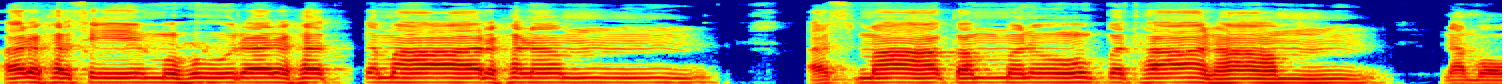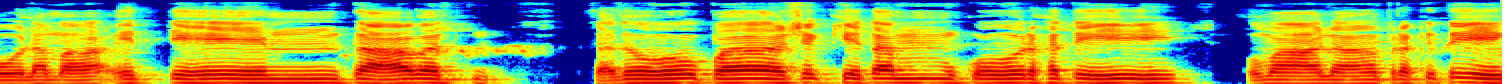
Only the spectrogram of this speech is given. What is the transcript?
अर्हसि मुहुरर्हतमार्हणम् अस्माकं मनोपथानां नमो नम इत्यें तावत् सदोपशिक्षितं कोर्हति उमान प्रकृति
